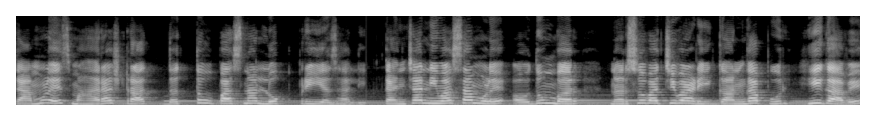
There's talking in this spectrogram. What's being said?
त्यामुळेच महाराष्ट्रात दत्त उपासना लोकप्रिय झाली. त्यांच्या निवासामुळे औदुंबर नरसोबाची वाडी गाणगापूर ही गावे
